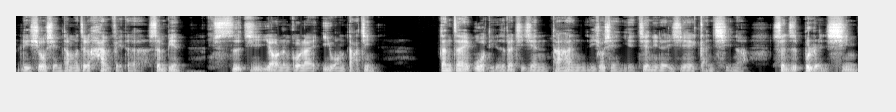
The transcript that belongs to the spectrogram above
李修贤他们这个悍匪的身边，伺机要能够来一网打尽。但在卧底的这段期间，他和李修贤也建立了一些感情啊，甚至不忍心。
